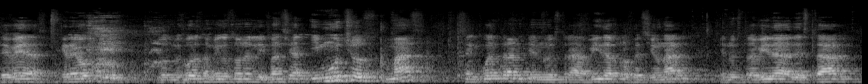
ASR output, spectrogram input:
De veras, creo que los mejores amigos son en la infancia y muchos más se encuentran en nuestra vida profesional, en nuestra vida de estar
